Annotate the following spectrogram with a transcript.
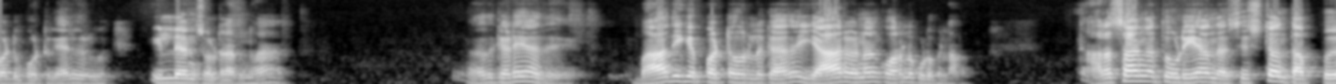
ஓட்டு போட்டிருக்காரு இவர் இல்லைன்னு சொல்கிறாருன்னா அது கிடையாது. பாதிக்கப்பட்டவர்களுக்காக யார் வேணால் குரல் கொடுக்கலாம். அரசாங்கத்துடைய அந்த சிஸ்டம் தப்பு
